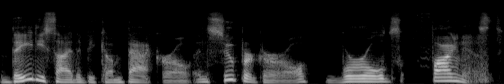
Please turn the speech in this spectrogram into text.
they decide to become Batgirl and Supergirl, world's finest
